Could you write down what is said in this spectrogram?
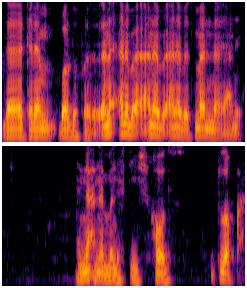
ده كلام برضه ف... أنا أنا بقى أنا بقى أنا بتمنى يعني إن إحنا ما نفتيش خالص إطلاقا.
